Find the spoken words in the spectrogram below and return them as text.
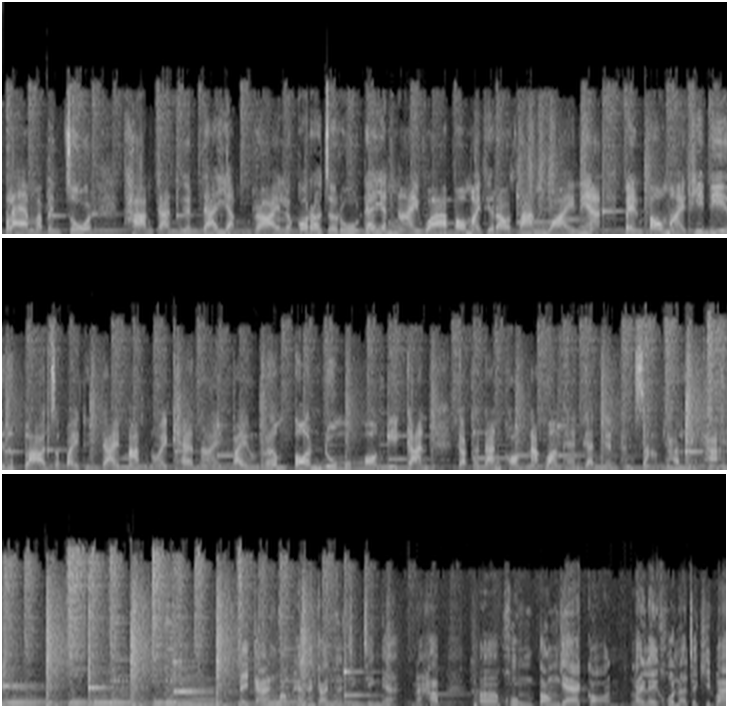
แปลงมาเป็นโจทย์ทางการเงินได้อย่างไร แล้วก็เราจะรู้ได้ยังไงว่าเป้าหมายที่เราตั้งไว้เนี่ยเป็นเป้าหมายที่ดีหรือเปล่าจะไปถึงได้มากน้อยแค่ไหน ไปเริ่มต้นดูมุมมองนี้กัน กับทางด้านของนักวางแผนการเงินทั้งสามท่านเลยค่ะ ในการวางแผนทางการเงินจริงๆเนี่ยนะครับเอ่อคงต้องแยกก่อนหลาย ๆ คนอาจจะคิดว่า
